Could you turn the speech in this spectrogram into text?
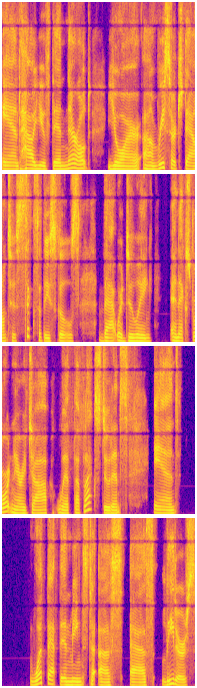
and how you've then narrowed your um, research down to six of these schools that were doing an extraordinary job with uh, black students and what that then means to us as leaders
